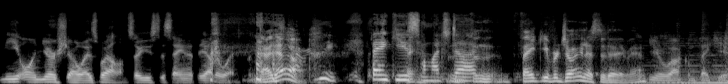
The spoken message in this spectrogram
me on your show as well. I'm so used to saying it the other way. I know. Thank you so much, Doug. Thank you for joining us today, man. You're welcome. Thank you.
